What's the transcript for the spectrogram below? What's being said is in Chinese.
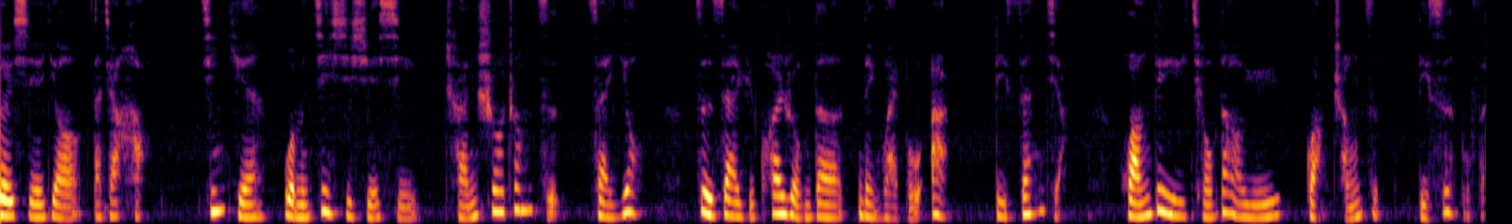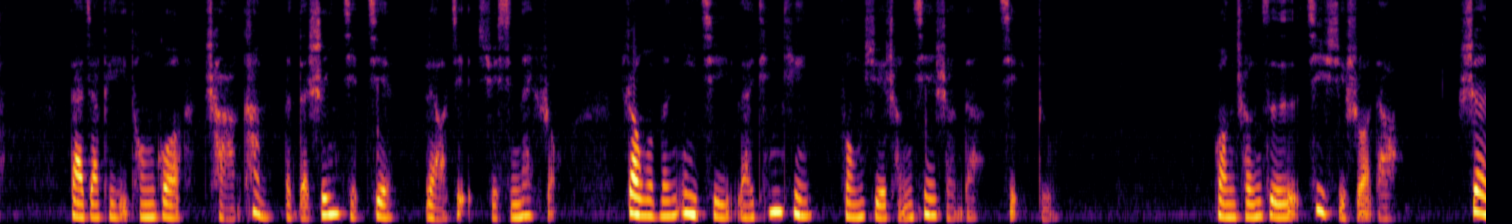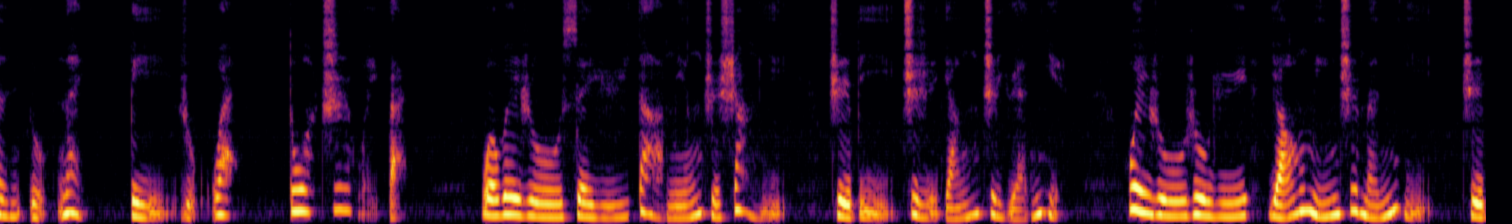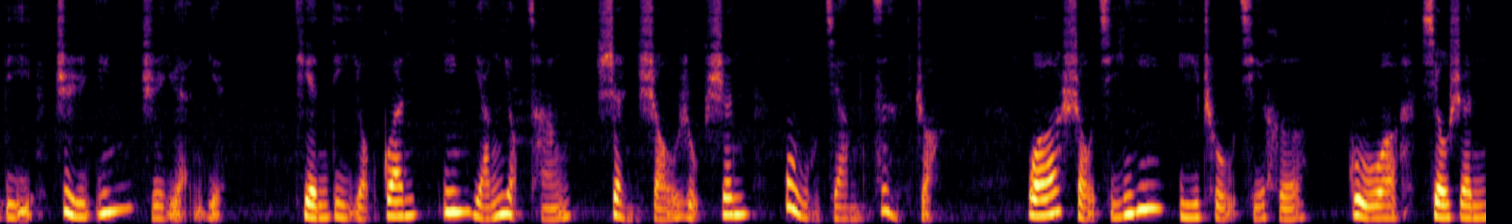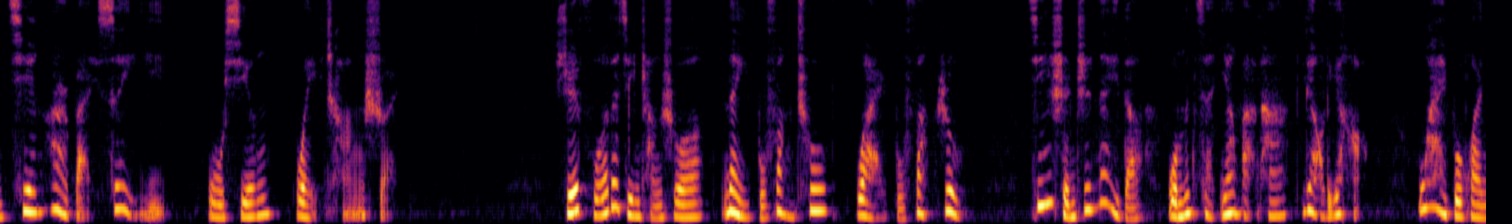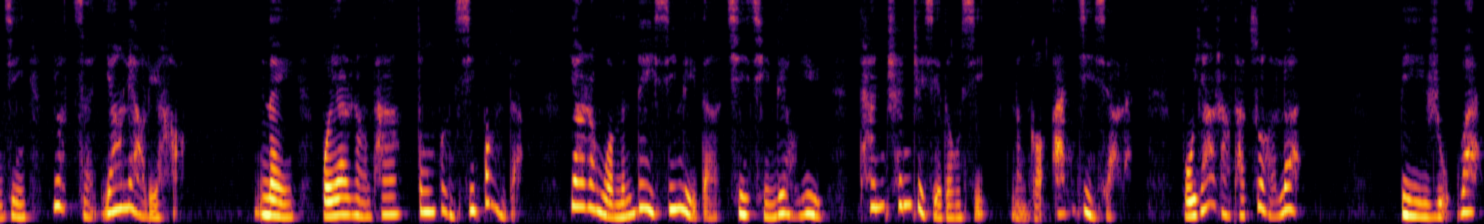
各位学友，大家好。今天我们继续学习《禅说庄子在右自在与宽容的内外不二》第三讲“皇帝求道于广成子”第四部分。大家可以通过查看本的声音简介了解学习内容。让我们一起来听听冯学成先生的解读。广成子继续说道。慎汝内，必汝外，多知为败。我谓汝虽于大明之上矣，至彼至阳之源也；谓汝入于尧明之门矣，至彼至阴之源也。天地有关，阴阳有藏，慎守汝身，勿将自壮。我守其一，以处其和。故我修身千二百岁矣，五行未尝衰。学佛的经常说内不放出，外不放入，精神之内的我们怎样把它料理好？外部环境又怎样料理好？内不要让它东蹦西蹦的，要让我们内心里的七情六欲、贪嗔这些东西能够安静下来，不要让它作乱。闭乳外，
